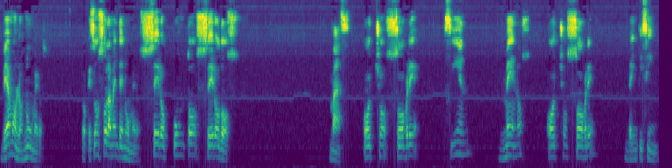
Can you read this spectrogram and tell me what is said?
Veamos los números. Lo que son solamente números. 0.02 más 8 sobre 100 menos 8 sobre 25.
